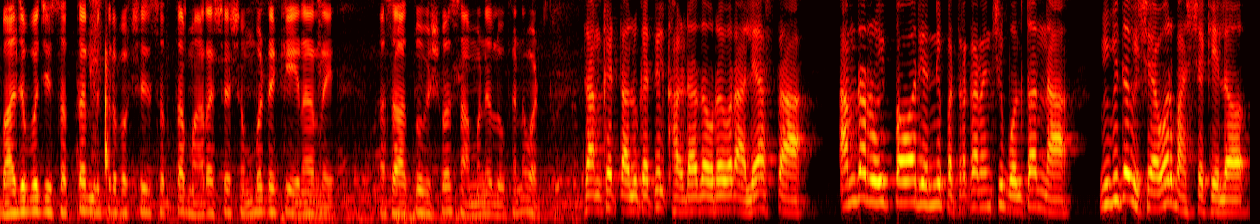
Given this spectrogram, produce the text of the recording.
भाजपची सत्ता आणि मित्रपक्षाची सत्ता महाराष्ट्रात शंभर टक्के येणार नाही असा आत्मविश्वास सामान्य लोकांना वाटतो. जामखेड तालुक्यातील खालडा दौऱ्यावर आले असता आमदार रोहित पवार यांनी पत्रकारांशी बोलताना विविध विषयावर भाष्य केलं.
